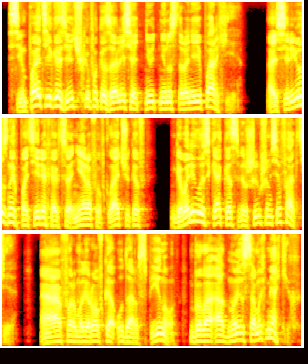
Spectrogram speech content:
Симпатии газетчиков оказались отнюдь не на стороне епархии. О серьезных потерях акционеров и вкладчиков говорилось как о свершившемся факте, а формулировка «удар в спину» была одной из самых мягких.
